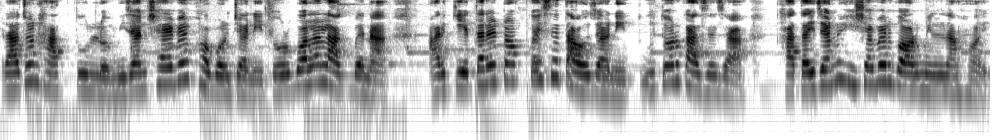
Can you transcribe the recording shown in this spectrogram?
রাজন হাত তুলল। মিজান সাহেবের খবর জানি, তোর বলা লাগবে না। আর কে তারে টপকাইছে তাও জানি, তুই তোর কাজে যা। খাতায় যেন হিসাবের গরমিল না হয়।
